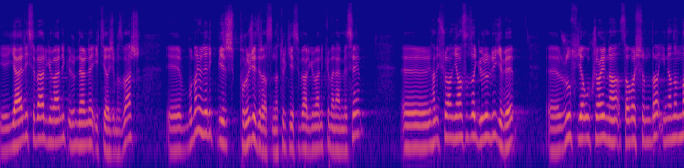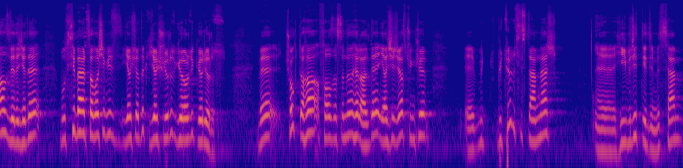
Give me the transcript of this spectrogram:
E, yerli siber güvenlik ürünlerine ihtiyacımız var. E, buna yönelik bir projedir aslında Türkiye Siber Güvenlik Kümelenmesi. Ee, hani şu an yansıda görüldüğü gibi e, Rusya-Ukrayna savaşında inanılmaz derecede bu siber savaşı biz yaşadık, yaşıyoruz, gördük, görüyoruz. Ve çok daha fazlasını herhalde yaşayacağız çünkü e, bü- bütün sistemler e, hibrit dediğimiz hem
